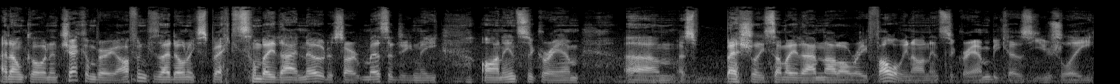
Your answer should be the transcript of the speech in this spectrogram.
i don't go in and check them very often because i don't expect somebody that i know to start messaging me on instagram um, especially somebody that i'm not already following on instagram because usually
